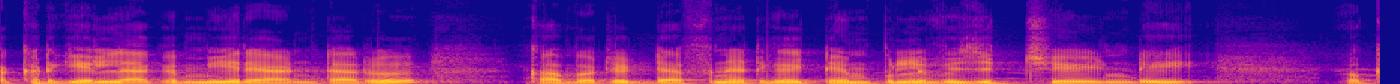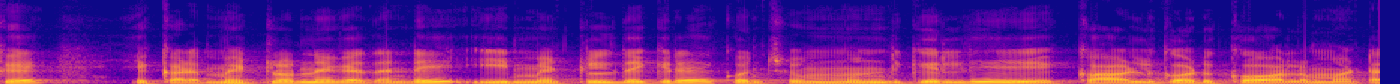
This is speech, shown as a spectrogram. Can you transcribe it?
అక్కడికి వెళ్ళాక మీరే అంటారు. కాబట్టి డెఫినెట్గా ఈ టెంపుల్ని విజిట్ చేయండి. ఓకే? ఇక్కడ మెట్లు ఉన్నాయి కదండి ఈ మెట్ల దగ్గరే కొంచెం ముందుకెళ్ళి కాళ్ళు కడుక్కోవాలన్నమాట.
